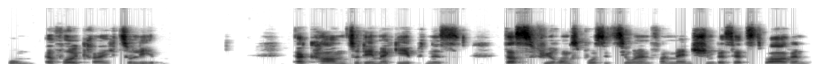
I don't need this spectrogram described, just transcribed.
um erfolgreich zu leben er kam zu dem Ergebnis, dass Führungspositionen von Menschen besetzt waren,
